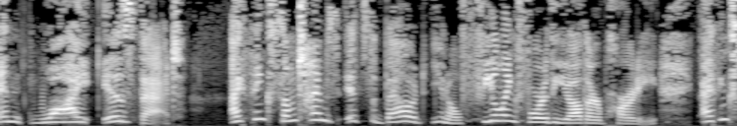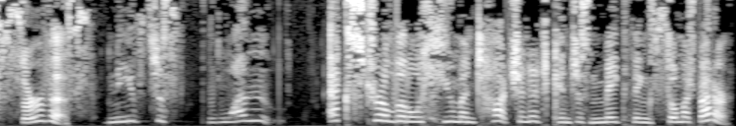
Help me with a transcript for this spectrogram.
And why is that? I think sometimes it's about, you know, feeling for the other party. I think service needs just one extra little human touch and it can just make things so much better.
